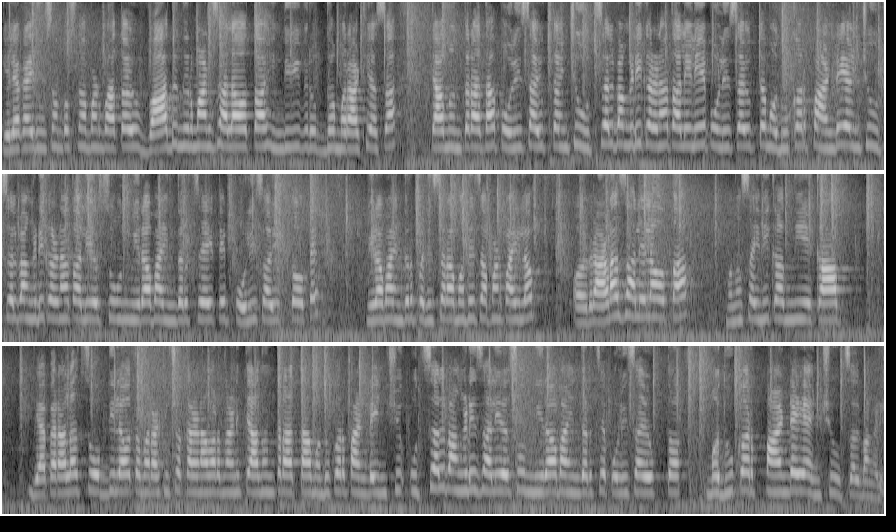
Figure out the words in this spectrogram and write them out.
गेल्या काही दिवसांपासून आपण पाहतोय वाद निर्माण झाला होता हिंदी विरुद्ध मराठी असा. त्यानंतर आता पोलीस आयुक्तांची उचलबांगडी करण्यात आलेली आहे. पोलीस आयुक्त मधुकर पांडे यांची उचलबांगडी करण्यात आली असून मीरा भाईंदरचे ते पोलीस आयुक्त होते. मीरा भाईंदर परिसरामध्येच आपण पाहिलं. राडा झालेला होता. मनसैनिकांनी एका व्यापाराला चोप दिला होता मराठीच्या कारणावरून आणि त्यानंतर आता मधुकर पांडेंची उचलबांगडी झाली असून मीरा भाईंदरचे पोलीस आयुक्त मधुकर पांडे यांची उचलबांगडी.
